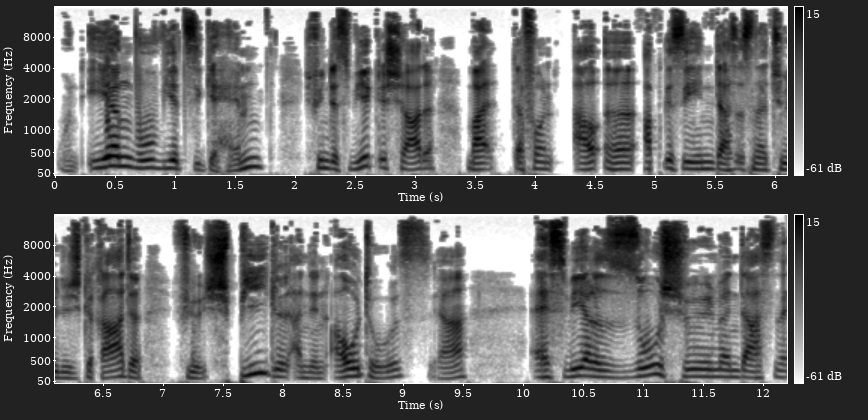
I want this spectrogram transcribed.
und irgendwo wird sie gehemmt. Ich finde es wirklich schade, mal davon äh, abgesehen, dass es natürlich gerade für Spiegel an den Autos, ja, es wäre so schön, wenn das, eine,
